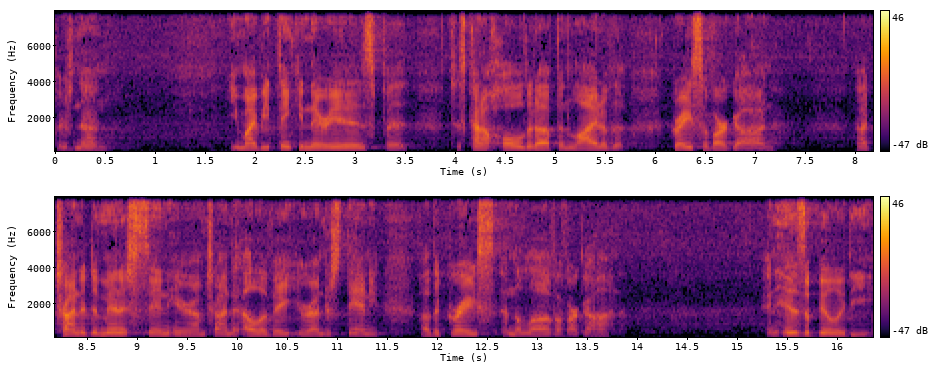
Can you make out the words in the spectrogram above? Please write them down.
There's none. You might be thinking there is, but just kind of hold it up in light of the grace of our God. Not trying to diminish sin here. I'm trying to elevate your understanding of the grace and the love of our God and his ability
